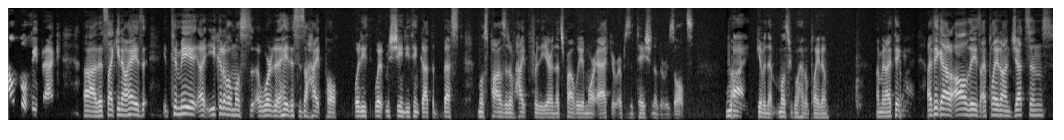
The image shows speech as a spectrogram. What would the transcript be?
helpful feedback. Uh, that's like you know, hey, is it, to me, uh, you could have almost worded it, hey, this is a hype poll. What do you, what machine do you think got the best, most positive hype for the year? And that's probably a more accurate representation of the results, right. given that most people haven't played them. I mean, I think I think out of all of these, I played on Jetsons,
